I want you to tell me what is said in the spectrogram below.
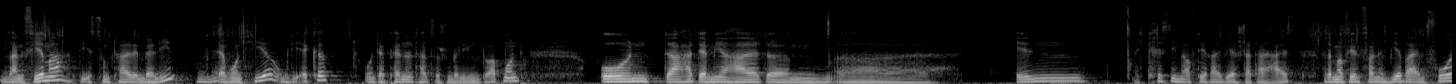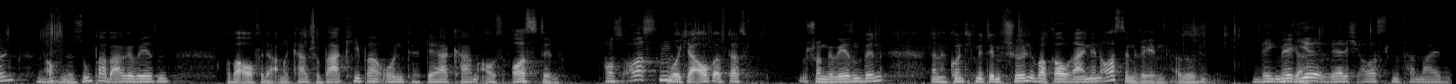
seine Firma, die ist zum Teil in Berlin. Er wohnt hier um die Ecke und der pendelt halt zwischen Berlin und Dortmund. Und da hat er mir halt ähm, äh, in, ich kriege es nicht mehr auf die Reihe, wie der Stadtteil heißt, hat er mir auf jeden Fall eine Bierbar empfohlen. Auch eine super Bar gewesen, aber auch wieder amerikanische Barkeeper und der kam aus Austin, Aus Osten. wo ich ja auch öfters schon gewesen bin. Dann konnte ich mit dem schön über Brauereien in Austin reden. Also, Wegen mega. dir werde ich Osten vermeiden.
